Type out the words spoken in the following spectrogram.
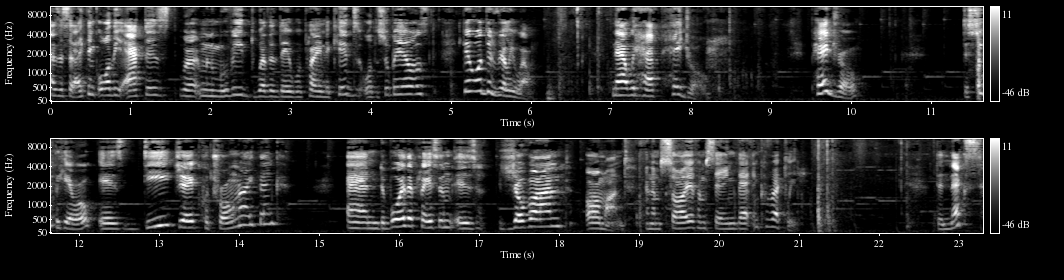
as I said, I think all the actors were in the movie, whether they were playing the kids or the superheroes, they all did really well. Now we have Pedro. Pedro, the superhero, is DJ Cotrona, I think. And the boy that plays him is Jovan Armand. And I'm sorry if I'm saying that incorrectly. The next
